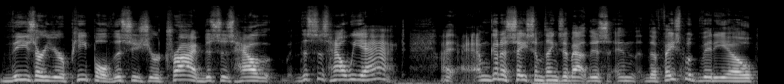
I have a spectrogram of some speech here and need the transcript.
these are your people. This is your tribe. This is how this is how we act. I, am going to say some things about this in the Facebook video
